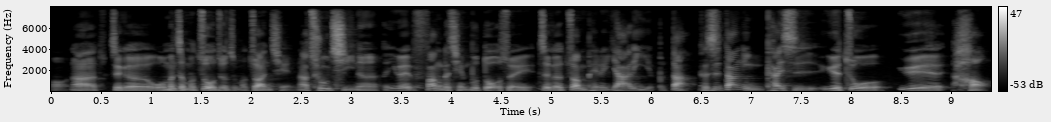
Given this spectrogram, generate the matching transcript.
哦。那这个我们怎么做就怎么赚钱。那初期呢，因为放的钱不多，所以这个赚赔的压力也不大。可是当你开始越做越好。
